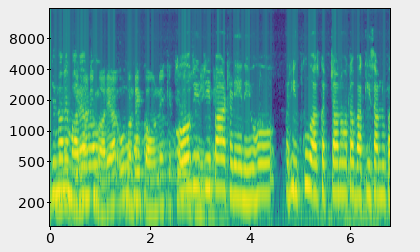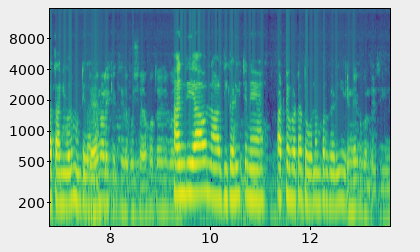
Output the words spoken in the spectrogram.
ਜਿਨ੍ਹਾਂ ਨੇ ਮਾਰਿਆ ਜਿਨ੍ਹਾਂ ਨੇ ਮਾਰਿਆ ਉਹ ਬੰਦੇ ਕੌਣ? ਨੇ? ਕਿੱਥੇ ਉਹ ਵੀਰ ਜੀ? ਪਾਠੜੇ ਨੇ ਉਹ ਰਿੰਕੂ ਆ ਕੱਚਾ ਨਾਂ ਤਾਂ ਬਾਕੀ ਸਾਨੂੰ ਪਤਾ ਨਹੀਂ ਉਹਦੇ ਮੁੰਡੇ ਦਾ ਰਹਿਣ ਵਾਲੇ ਕਿੱਥੇ ਦਾ ਕੁਛ ਹੈ ਪਤਾ ਇਹਦੇ ਬਾਰੇ? ਹਾਂਜੀ ਆ ਉਹ ਨਾਲ ਦੀ ਗਲੀ ਚ ਨੇ 8 ਬਟਾ 2 ਨੰਬਰ ਗਲੀ ਹੈ। ਕਿੰਨੇ ਕੁ ਬੰਦੇ ਸੀ ਇਹ?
